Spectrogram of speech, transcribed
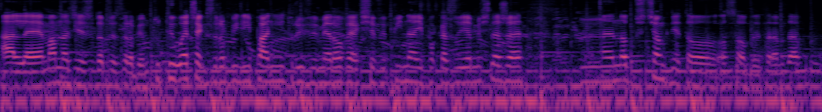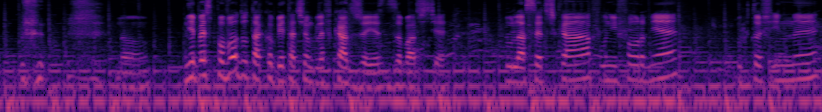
Ale mam nadzieję, że dobrze zrobią. Tu tyłeczek zrobili pani trójwymiarowy, jak się wypina i pokazuje. Myślę, że mm, no przyciągnie to osoby, prawda? no. Nie bez powodu ta kobieta ciągle w kadrze jest, zobaczcie. Tu laseczka w uniformie, tu ktoś inny.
